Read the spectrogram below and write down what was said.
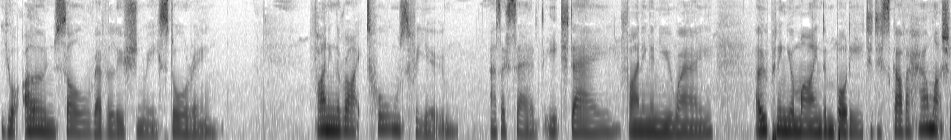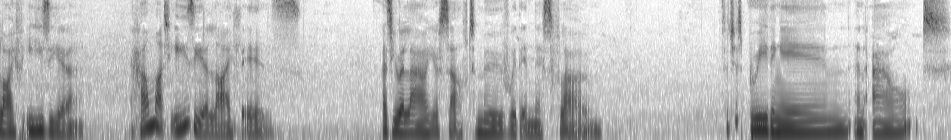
your own soul revolutionary story. Finding the right tools for you, as I said, each day, finding a new way, opening your mind and body to discover how much life easier, how much easier life is as you allow yourself to move within this flow. So just breathing in and out,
